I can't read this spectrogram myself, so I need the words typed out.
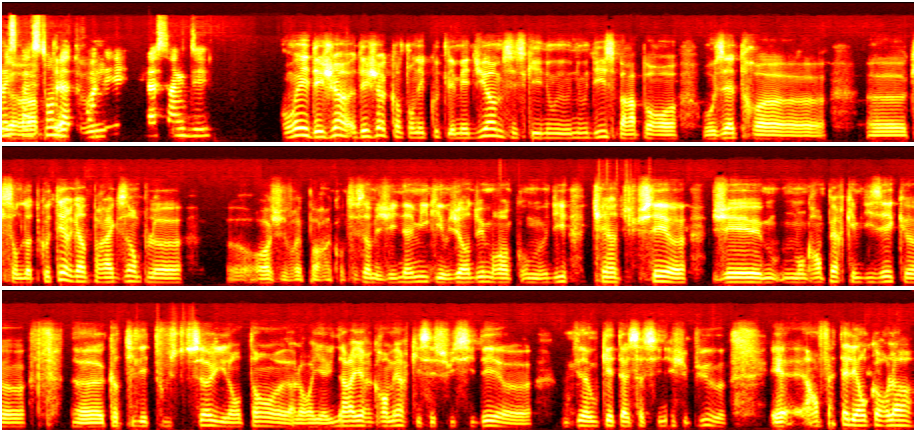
l'espace-temps de la 3D et la 5D. Oui, déjà, déjà, quand on écoute les médiums, c'est ce qu'ils nous, nous disent par rapport aux, êtres euh, euh, qui sont de l'autre côté. Regarde, par exemple, euh, oh, je ne devrais pas raconter ça, mais j'ai une amie qui aujourd'hui me, me dit Tiens, tu sais, j'ai mon grand-père qui me disait que quand il est tout seul, il entend. alors, il y a une arrière-grand-mère qui s'est suicidée ou, qui été assassinée, je ne sais plus. et en fait, elle est encore là.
